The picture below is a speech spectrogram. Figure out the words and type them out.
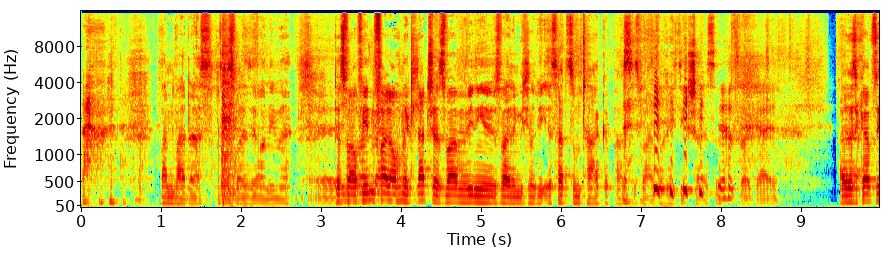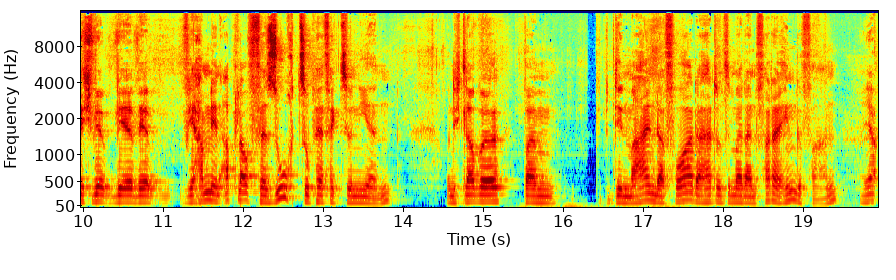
Wann war das? Das weiß ich auch nicht mehr. Äh, das war auf jeden Fall auch eine Klatsche. Es war wenig, es war nämlich ein, es hat zum Tag gepasst. Es war einfach richtig scheiße. das war geil. Also es gab sich, wir, wir, wir, wir haben den Ablauf versucht zu perfektionieren. Und ich glaube, beim den Malen davor, da hat uns immer dein Vater hingefahren. Ja.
